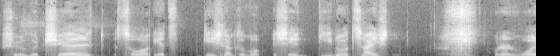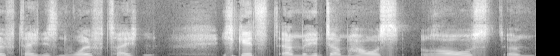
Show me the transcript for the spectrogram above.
Schön gechillt. So, jetzt gehe ich langsam auf. Ich sehe ein Dino-Zeichen. Und ein Wolf-Zeichen. Ist ein Wolf-Zeichen. Ich gehe jetzt ähm, hinterm Haus raus. Ähm,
